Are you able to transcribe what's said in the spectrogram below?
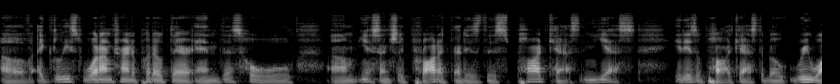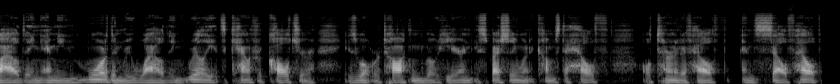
of at least what i'm trying to put out there and this whole um, essentially product that is this podcast. And yes it is a podcast about rewilding i mean more than rewilding really it's counterculture is what we're talking about here and especially when it comes to health alternative health and self-help.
